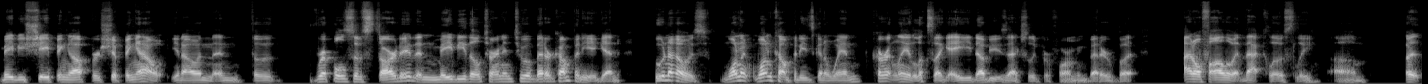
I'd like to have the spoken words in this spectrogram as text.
maybe shaping up or shipping out, you know, and, and the ripples have started and maybe they'll turn into a better company again. Who knows? One one company's going to win. Currently, it looks like AEW is actually performing better, but I don't follow it that closely. Um, but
